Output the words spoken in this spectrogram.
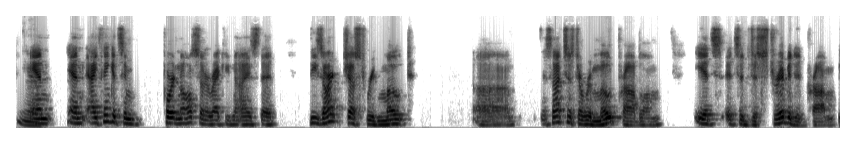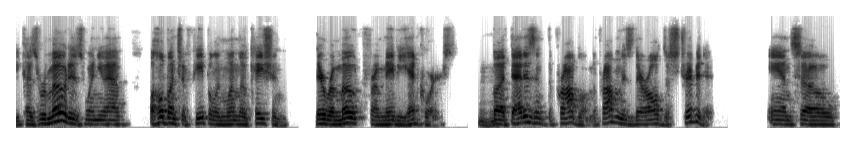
yeah. and and i think it's important also to recognize that these aren't just remote uh, it's not just a remote problem it's it's a distributed problem because remote is when you have a whole bunch of people in one location. They're remote from maybe headquarters. Mm-hmm. but that isn't the problem. The problem is they're all distributed. And so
